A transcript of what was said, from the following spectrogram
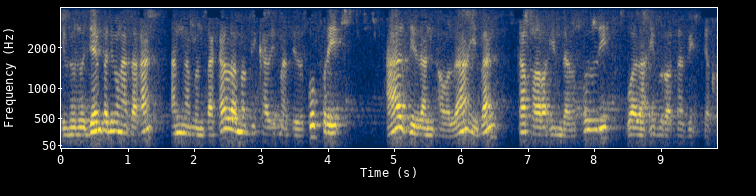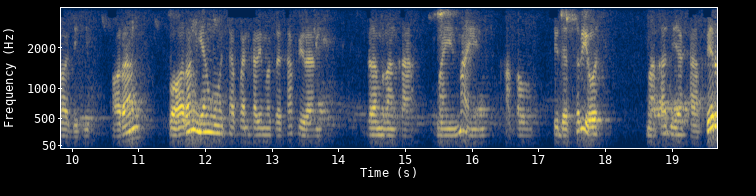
Ibnu Nujaim tadi mengatakan, "Anna man takallama bi kalimatil kufri hazilan aw la'iban kafara indal kulli wala ibrata bi i'tiqadihi. Orang seorang yang mengucapkan kalimat kekafiran dalam rangka main-main atau tidak serius, maka dia kafir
